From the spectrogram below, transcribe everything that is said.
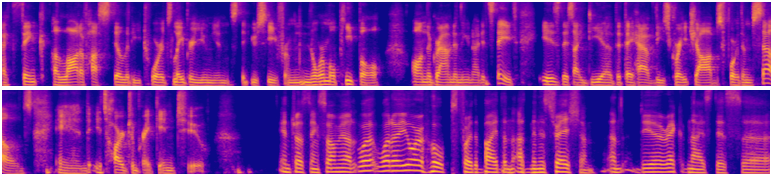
I think a lot of hostility towards labor unions that you see from normal people on the ground in the United States is this idea that they have these great jobs for themselves and it's hard to break into. Interesting, Samuel. What, what are your hopes for the Biden administration? And do you recognize this uh,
